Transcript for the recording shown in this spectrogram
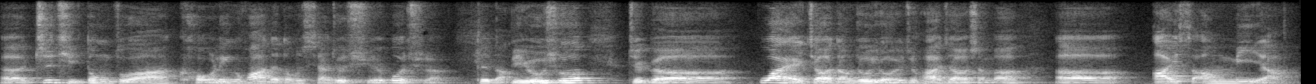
呃肢体动作啊、口令化的东西啊，就学过去了。对的，比如说这个外教当中有一句话叫什么？呃，eyes on me 啊、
